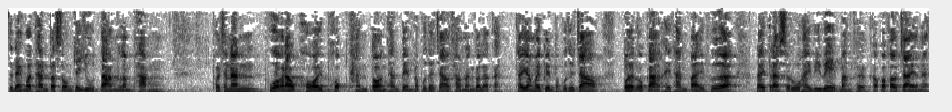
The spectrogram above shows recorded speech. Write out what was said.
แสดงว่าท่านประสงค์จะอยู่ตามลำพัง ราะฉะนั้นพวกเราคอยพบท่านตอนท่านเป็นพระพุทธเจ้าเท่านั้นก็แล้วกัน ถ้ายังไม่เป็นพระพุทธเจ้า เปิดโอกาสให้ท่านไปเพื่อได้ตรัสรู้ให้วิเวกบ้างเถอะเขาก็เข้าใจนะ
